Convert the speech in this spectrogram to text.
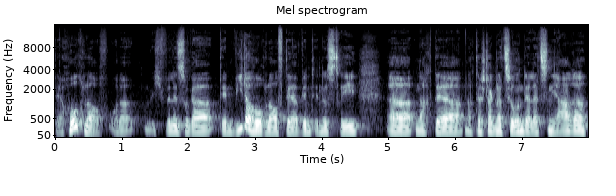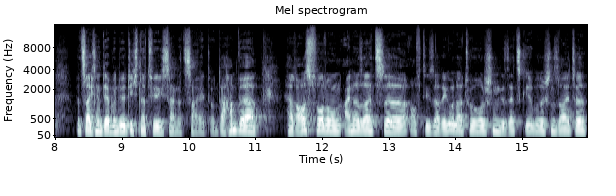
der Hochlauf oder ich will es sogar den Wiederhochlauf der Windindustrie äh, nach, der, nach der Stagnation der letzten Jahre bezeichnen, der benötigt natürlich seine Zeit. Und da haben wir Herausforderungen einerseits äh, auf dieser regulatorischen, gesetzgeberischen Seite,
